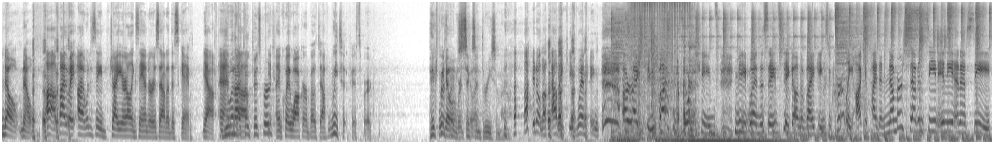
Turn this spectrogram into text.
No, no. Uh, by the way, I want to say Jaire Alexander is out of this game. Yeah. And, You and I uh, took Pittsburgh? And Quay Walker are both out. We took Pittsburgh. Pittsburgh's know what we're six doing. and three somehow. I don't know how they keep winning. All right, two five and four teams meet when the Saints take on the Vikings, who currently occupy the number seven seed in the NFC.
